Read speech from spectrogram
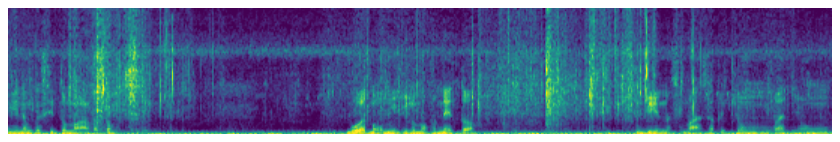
Nanginam kasi ito mga katong. Buhat na umiinom ako nito. Hindi na sumasakit yung kan yung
